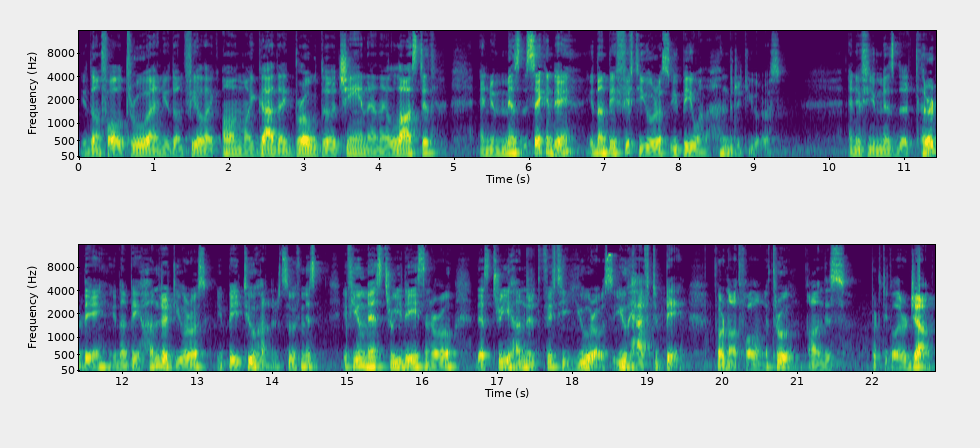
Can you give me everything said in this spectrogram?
you don't follow through and you don't feel like, oh my god, I broke the chain and I lost it, and you miss the second day, you don't pay 50 euros, you pay 100 euros. And if you miss the third day, you don't pay 100 euros, you pay 200. So if missed if you miss 3 days in a row, that's 350 euros you have to pay for not following through on this particular job.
